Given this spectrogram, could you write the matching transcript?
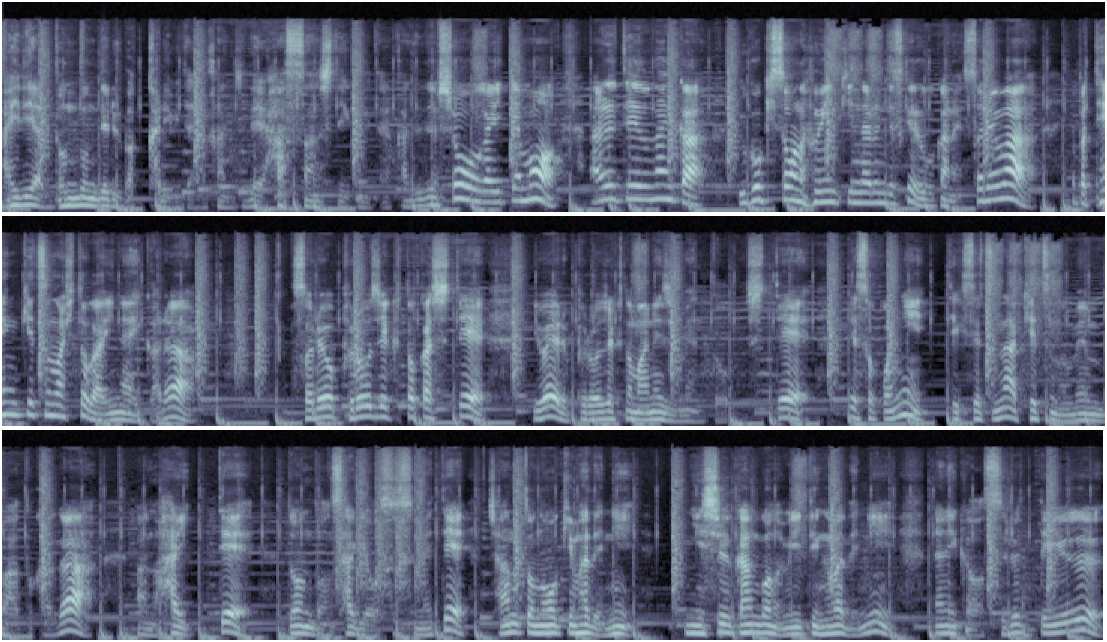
アイデアどんどん出るばっかりみたいな感じで発散していくみたいな感じで、ショーがいてもある程度なんか動きそうな雰囲気になるんですけど動かない。それはやっぱ転結の人がいないから、それをプロジェクト化していわゆるプロジェクトマネジメントしてでそこに適切なケツのメンバーとかがあの入ってどんどん作業を進めてちゃんと納期までに2週間後のミーティングまでに何かをするっていう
